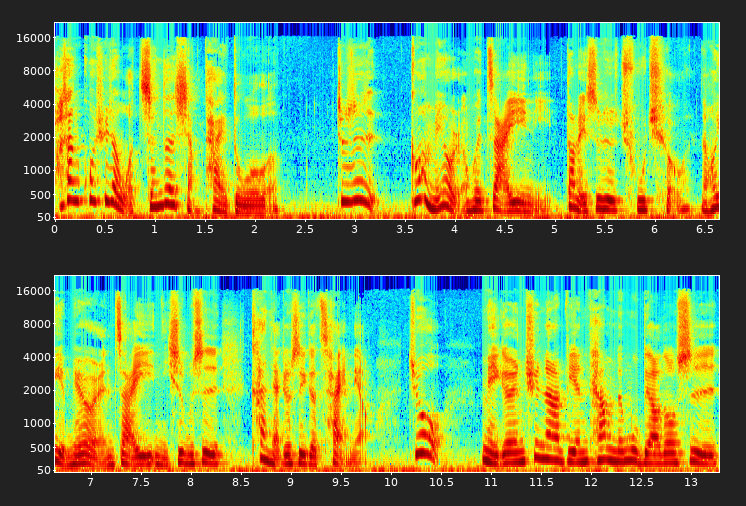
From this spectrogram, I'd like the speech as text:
好像过去的我真的想太多了，就是根本没有人会在意你到底是不是出糗，然后也没有人在意你是不是看起来就是一个菜鸟。就每个人去那边，他们的目标都是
